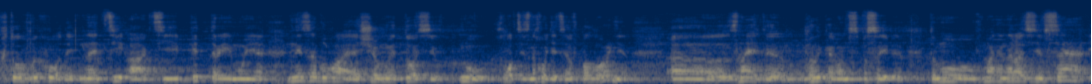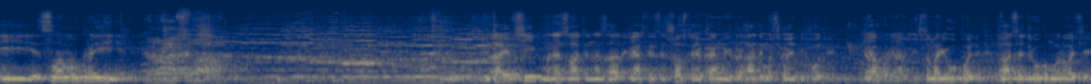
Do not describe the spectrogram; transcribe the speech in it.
хто виходить на ці акції, підтримує, не забуває, що ми досі ну, хлопці знаходяться в полоні. Е, знаєте, велике вам спасибі. Тому в мене наразі все і слава Україні! Вітаю всіх, мене звати Назар. Я з 36-ї окремої бригади морської піхоти. Я обороняв місто Маріуполь в 22-му році,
